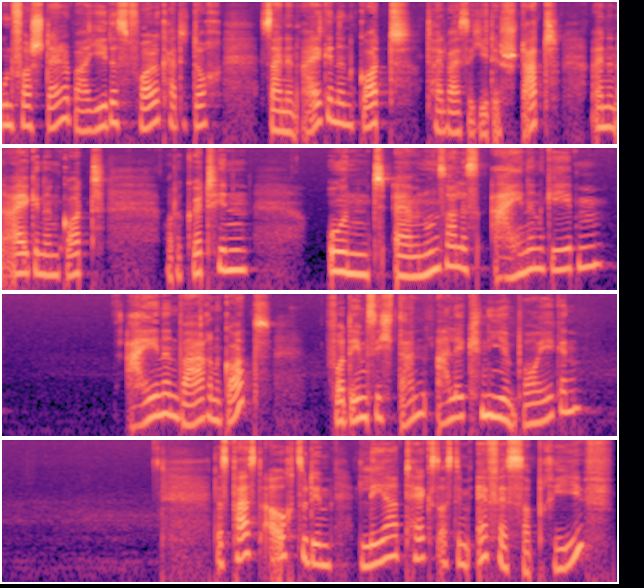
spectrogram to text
unvorstellbar. Jedes Volk hatte doch seinen eigenen Gott, teilweise jede Stadt einen eigenen Gott oder Göttin. Und ähm, nun soll es einen geben, einen wahren Gott, vor dem sich dann alle Knie beugen? Das passt auch zu dem Lehrtext aus dem Epheserbrief,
